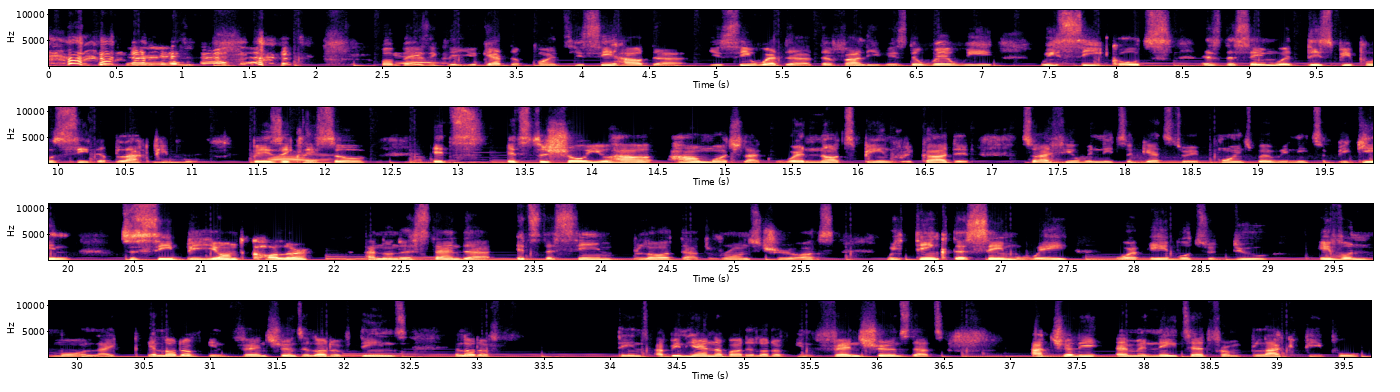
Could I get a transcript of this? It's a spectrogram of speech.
But yeah. basically you get the point you see how the you see where the the value is the way we we see goats is the same way these people see the black people mm. basically wow. so it's it's to show you how how much like we're not being regarded so i feel we need to get to a point where we need to begin to see beyond color and understand that it's the same blood that runs through us we think the same way we're able to do even more. Like a lot of inventions a lot of things a lot of things. I've been hearing about a lot of inventions that actually emanated from black people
